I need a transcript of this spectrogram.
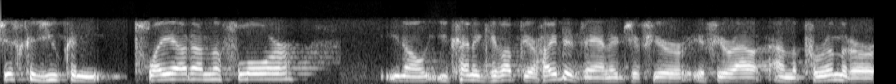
just because you can play out on the floor. You know, you kind of give up your height advantage if you're if you're out on the perimeter.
